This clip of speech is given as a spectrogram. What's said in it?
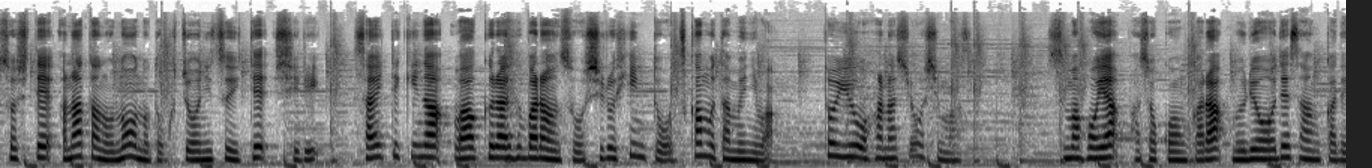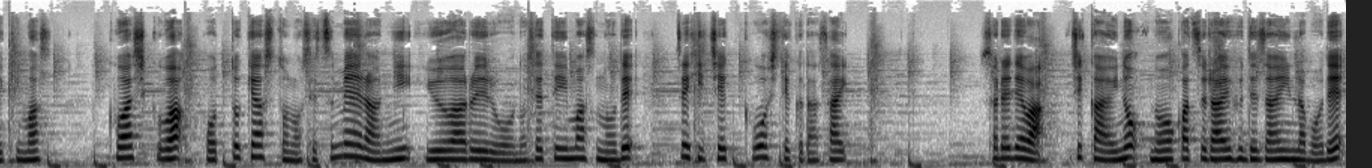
そしてあなたの脳の特徴について知り最適なワークライフバランスを知るヒントをつかむためにはというお話をします。スマホやパソコンから無料で参加できます。詳しくはポッドキャストの説明欄に URL を載せていますのでぜひチェックをしてください。それでは次回の脳活ライフデザインラボで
